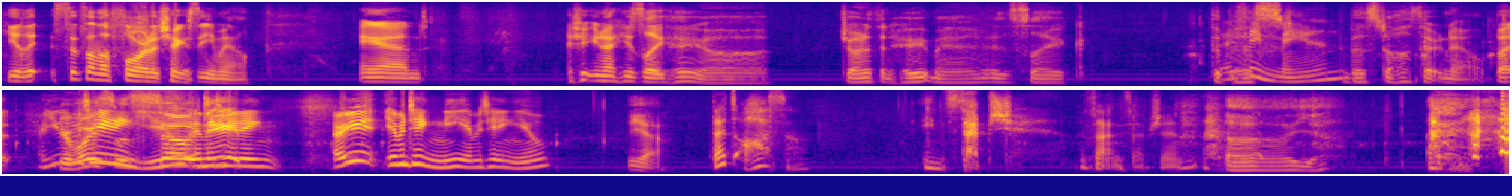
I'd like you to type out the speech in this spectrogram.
He li- sits on the floor to check his email, and I you know, he's like, "Hey, uh, Jonathan Haidt, man, is like the Did I best, say man? the best author." No, but Are you your voice imitating was you? so imitating? Are you imitating me? Imitating you? Yeah. That's awesome. Inception. That's not Inception. Uh, yeah.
